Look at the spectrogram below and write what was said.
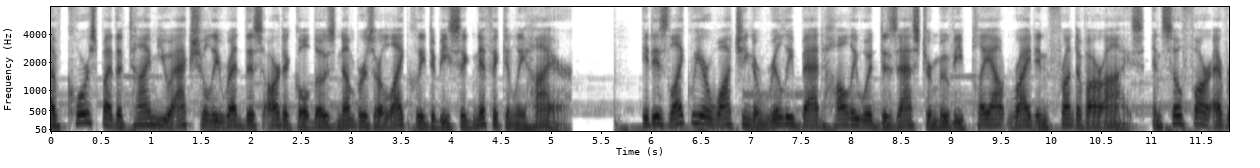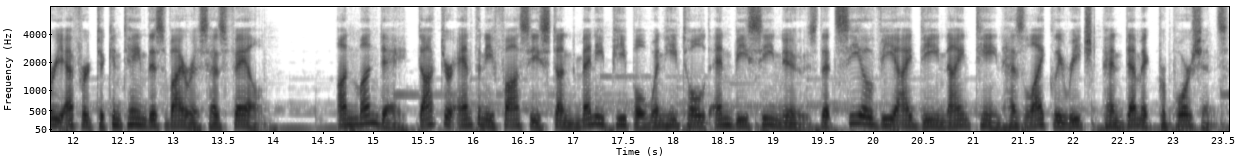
Of course by the time you actually read this article those numbers are likely to be significantly higher. It is like we are watching a really bad Hollywood disaster movie play out right in front of our eyes, and so far every effort to contain this virus has failed. On Monday, Dr. Anthony Fauci stunned many people when he told NBC News that COVID-19 has likely reached pandemic proportions.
